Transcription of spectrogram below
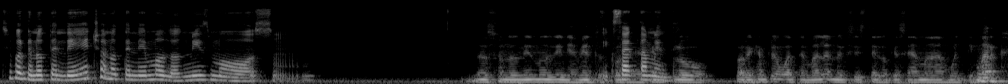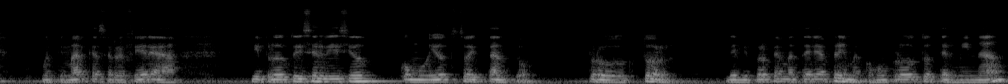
Sí, porque no de hecho no tenemos los mismos mm, no son los mismos lineamientos. Exactamente. Por ejemplo, por ejemplo, en Guatemala no existe lo que se llama multimarca. Multimarca se refiere a mi producto y servicio, como yo soy tanto productor de mi propia materia prima como un producto terminado,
